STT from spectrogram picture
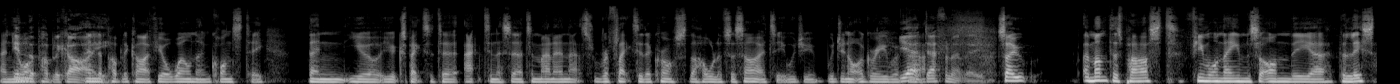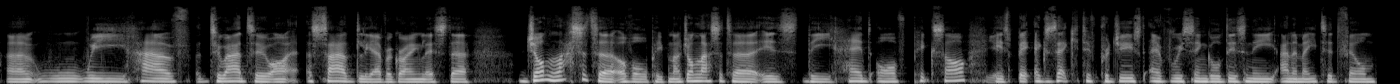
and In you're the public eye. in the public eye if you're a well-known quantity then you're you're expected to act in a certain manner and that's reflected across the whole of society would you would you not agree with yeah, that Yeah, definitely. so a month has passed. A few more names on the uh, the list. Uh, we have to add to our sadly ever growing list. Uh, John Lasseter of all people. Now, John Lasseter is the head of Pixar. He's executive produced every single Disney animated film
